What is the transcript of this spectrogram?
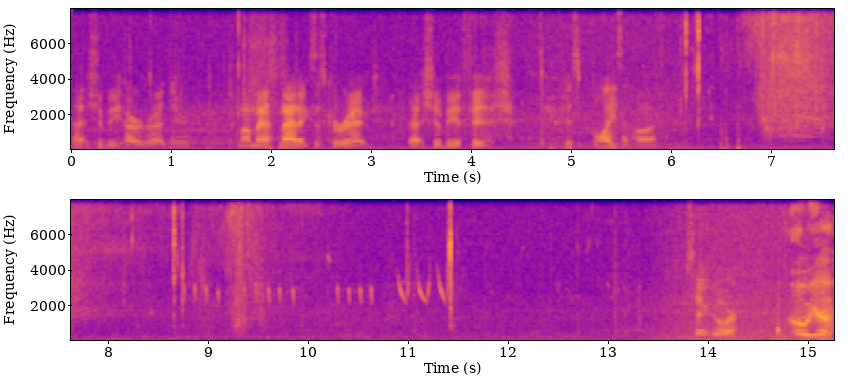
That should be her right there. My mathematics is correct. That should be a fish. Dude, it's blazing hot. Set Gar. Oh yeah.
